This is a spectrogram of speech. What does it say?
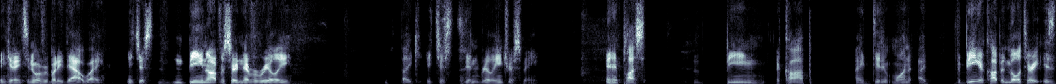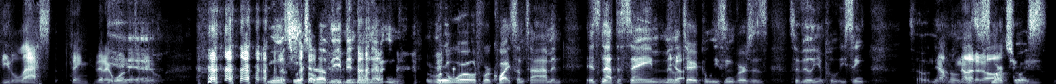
and getting to know everybody that way. It just being an officer never really like it just didn't really interest me. And plus being a cop, I didn't want to, I the being a cop in military is the last thing that I wanted to do. You want to switch So- it up? You've been doing that in the real world for quite some time, and it's not the same military policing versus civilian policing. So yeah, No, I don't. not That's a smart all. choice.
